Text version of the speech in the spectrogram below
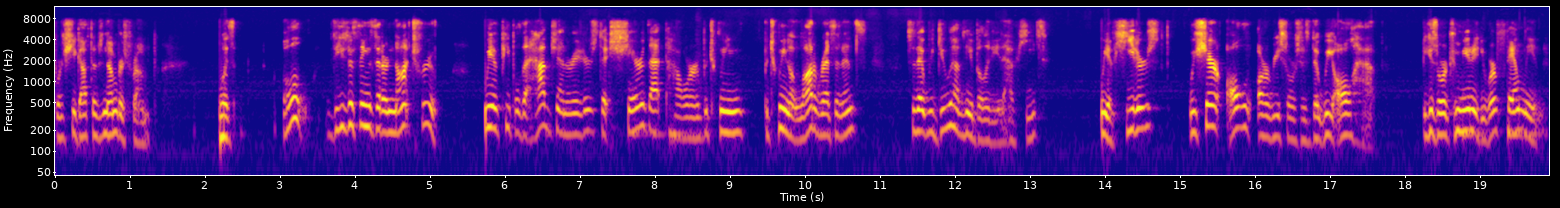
where she got those numbers from, was, oh, these are things that are not true. We have people that have generators that share that power between between a lot of residents so that we do have the ability to have heat. We have heaters. We share all our resources that we all have because we're a community, we're family in there.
